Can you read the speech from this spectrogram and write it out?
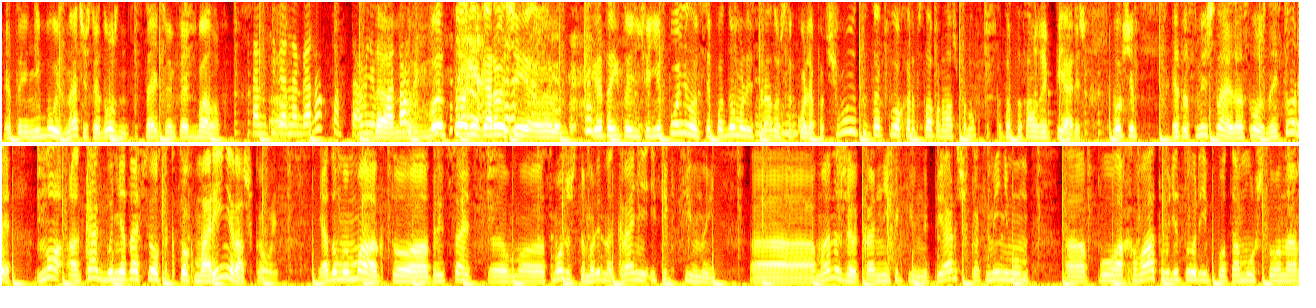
это не будет значить, что я должен ставить ему 5 баллов. Сам себя а, на горох поставлю да, потом. В итоге, короче, э, это никто ничего не понял, и все подумали сразу, что, Коля, а почему ты так плохо написал про наш продукт, который ты сам же пиаришь? В общем, это смешная, это сложная история, но а, как бы не относился кто к Марине Рожковой, я думаю, мало кто отрицать сможет, что Марина крайне эффективный э, менеджер, крайне эффективный пиарщик, как минимум э, по охвату аудитории, по тому, что она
